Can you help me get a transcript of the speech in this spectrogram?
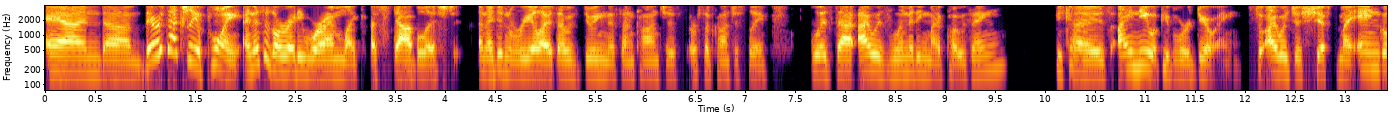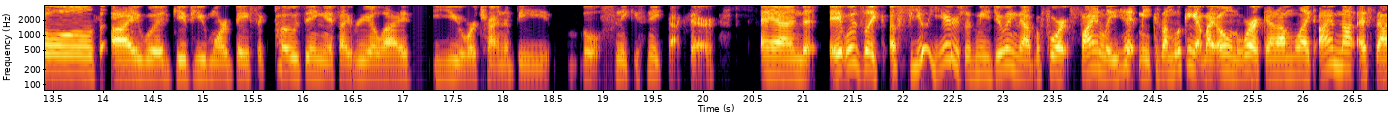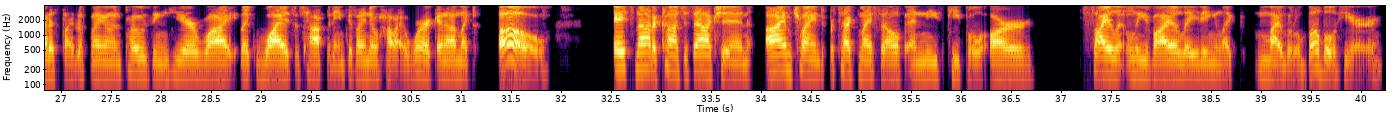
And um there's actually a point, and this is already where I'm like established, and I didn't realize I was doing this unconscious or subconsciously, was that I was limiting my posing because I knew what people were doing. So I would just shift my angles, I would give you more basic posing if I realized you were trying to be a little sneaky sneak back there. And it was like a few years of me doing that before it finally hit me because I'm looking at my own work and I'm like, I'm not as satisfied with my own posing here. Why, like, why is this happening? Because I know how I work. And I'm like, oh, it's not a conscious action. I'm trying to protect myself, and these people are silently violating like my little bubble here.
